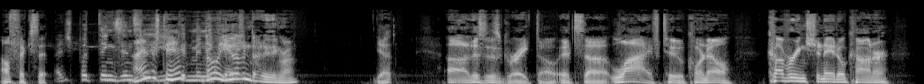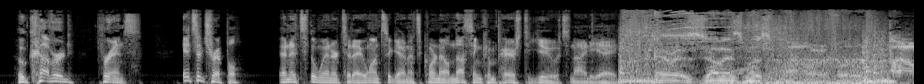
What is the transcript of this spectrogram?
I'll fix it. I just put things in so I you understand. can no, you haven't done anything wrong yet. Uh, this is great, though. It's uh, live, too. Cornell covering Sinead O'Connor, who covered Prince. It's a triple, and it's the winner today. Once again, it's Cornell. Nothing compares to you. It's 98. Arizona's most powerful, powerful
